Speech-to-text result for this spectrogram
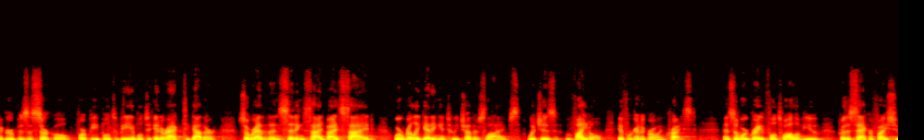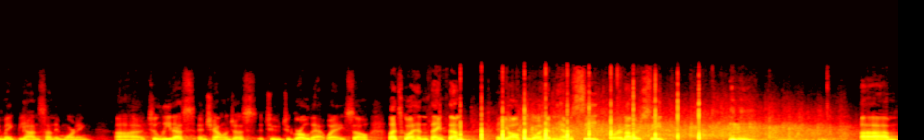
A group is a circle for people to be able to interact together. So rather than sitting side by side, we're really getting into each other's lives, which is vital if we're going to grow in Christ. And so we're grateful to all of you for the sacrifice you make beyond Sunday morning uh, to lead us and challenge us to, to grow that way. So let's go ahead and thank them. And you all can go ahead and have a seat or another seat. um,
